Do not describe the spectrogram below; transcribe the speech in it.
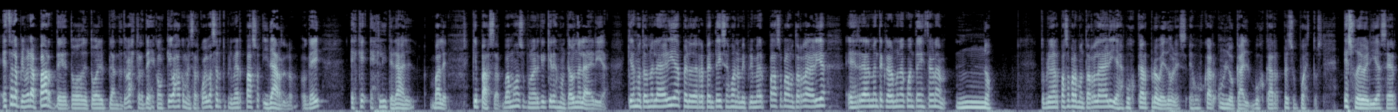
Esta es la primera parte de todo, de todo el plan, de toda la estrategia, con qué vas a comenzar, cuál va a ser tu primer paso y darlo, ¿ok? Es que es literal, ¿vale? ¿Qué pasa? Vamos a suponer que quieres montar una heladería. Quieres montar una heladería, pero de repente dices, bueno, mi primer paso para montar la heladería es realmente crearme una cuenta de Instagram. No tu primer paso para montar la heladería es buscar proveedores, es buscar un local, buscar presupuestos. Eso debería ser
